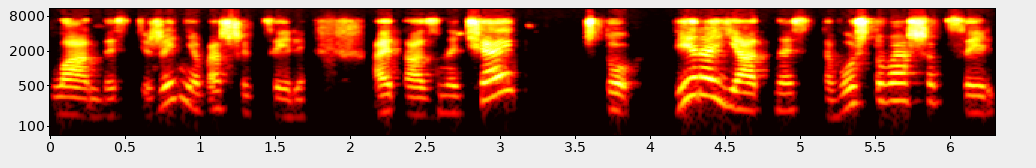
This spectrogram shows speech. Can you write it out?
план достижения вашей цели. А это означает, что вероятность того, что ваша цель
